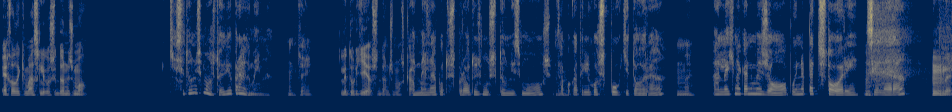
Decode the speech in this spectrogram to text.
Έχω δοκιμάσει λίγο συντονισμό. Και συντονισμός, το ίδιο πράγμα είναι. Οκ. Λειτουργεί ο συντονισμός κάπως. Εμένα από τους πρώτους μου συντονισμούς, θα Μμ. πω κάτι λίγο spooky τώρα, Ναι. αλλά έχει να κάνει με ζώο που είναι pet story σήμερα. ναι.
